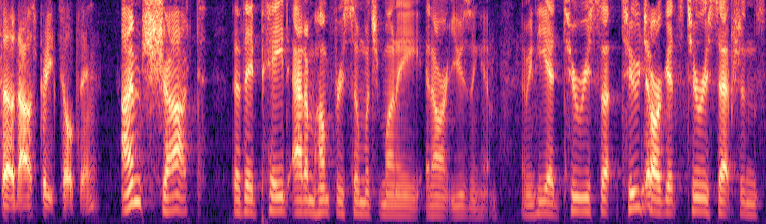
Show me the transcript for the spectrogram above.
So that was pretty tilting. I'm shocked that they paid Adam Humphries so much money and aren't using him. I mean, he had two rece- two yep. targets, two receptions,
